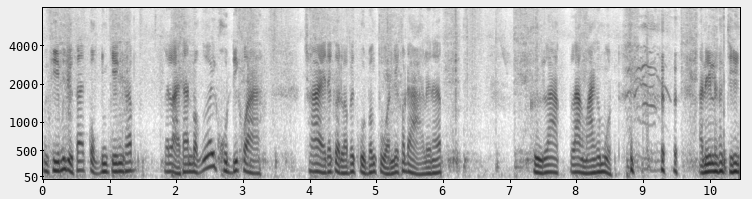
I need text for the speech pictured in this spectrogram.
บางทีมันอยู่ใต้กกจริง ๆ ครับหลายท่านบอกเอ้ยขุดดีกว่า ใช่ถ้าเกิดเราไปขุดบางส่วนเนี่ยเขาด่าเลยนะครับ คือลากลากไม้เขาหมด อันนี้เรื่องจริง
